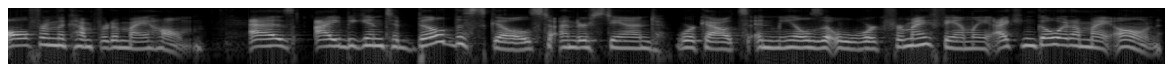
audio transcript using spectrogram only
all from the comfort of my home as I begin to build the skills to understand workouts and meals that will work for my family, I can go it on my own.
